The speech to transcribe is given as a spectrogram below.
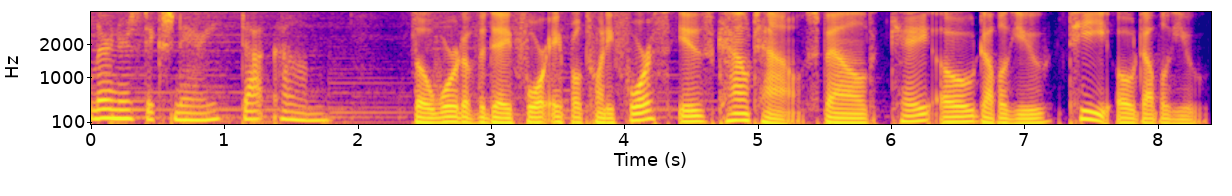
learnersdictionary.com. The word of the day for April 24th is kowtow, spelled K O W T O W.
